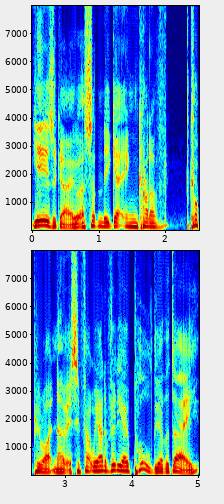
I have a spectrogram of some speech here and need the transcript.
years ago are suddenly getting kind of copyright notice. In fact, we had a video pulled the other day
